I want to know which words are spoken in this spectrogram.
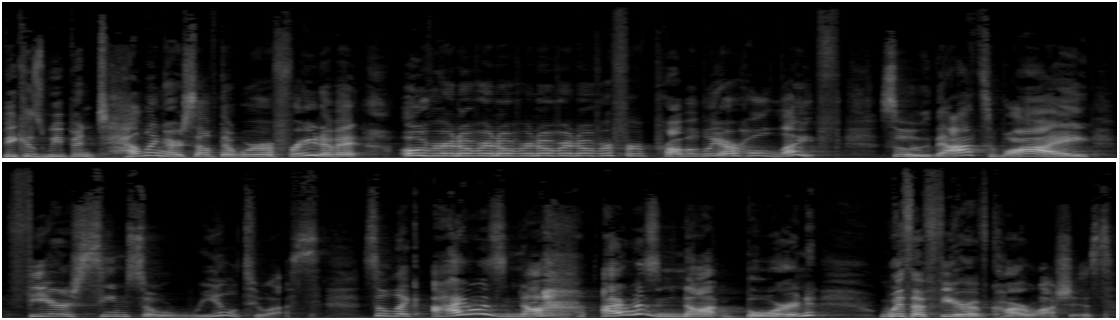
because we've been telling ourselves that we're afraid of it over and over and over and over and over for probably our whole life. So that's why fears seem so real to us. So like I was not I was not born with a fear of car washes.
